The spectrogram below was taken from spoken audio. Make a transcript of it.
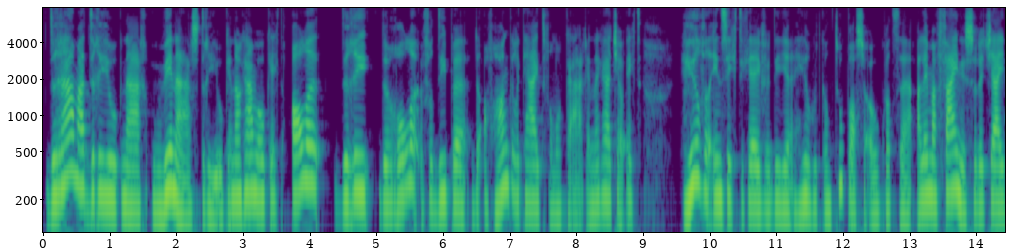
drama-driehoek naar winnaars-driehoek. En dan gaan we ook echt alle drie de rollen verdiepen, de afhankelijkheid van elkaar. En dan gaat jou echt heel veel inzichten geven die je heel goed kan toepassen ook. Wat uh, alleen maar fijn is, zodat jij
